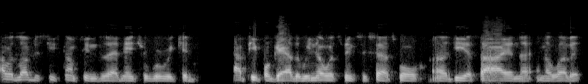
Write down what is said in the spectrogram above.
I would love to see something to that nature where we could have people gather. We know it's been successful. DSI and the and the Levitt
